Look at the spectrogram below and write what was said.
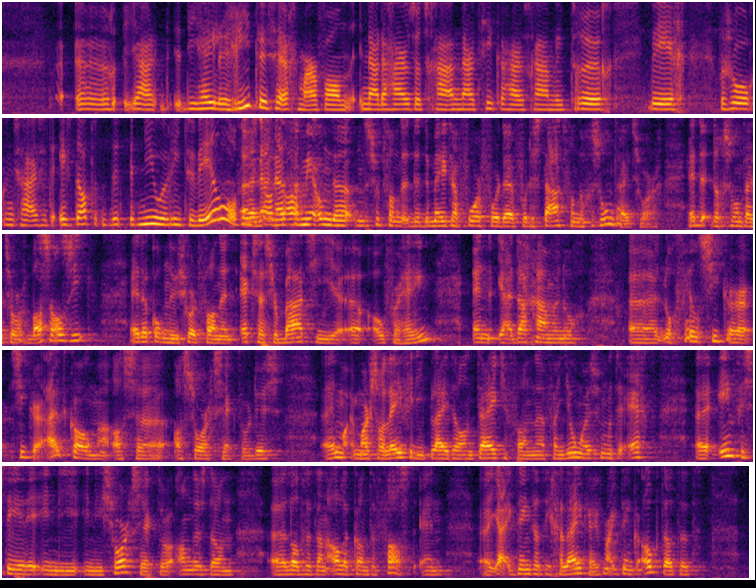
eh, ja, die hele rite, zeg maar, van naar de huisarts gaan, naar het ziekenhuis gaan, weer terug, weer verzorgingshuizen. Is dat de- het nieuwe ritueel? Of Eh, is nou, dat nou, het al- gaat meer om de, om de, soort van de, de metafoor voor de, voor de staat van de gezondheidszorg. De, de gezondheidszorg was al ziek. En er komt nu een soort van een exacerbatie eh, overheen. En ja, daar gaan we nog, eh, nog veel zieker, zieker uitkomen als, als zorgsector. Dus Marcel Levy die pleit al een tijdje van, van jongens, we moeten echt eh, investeren in die, in die zorgsector. Anders dan eh, loopt het aan alle kanten vast. En eh, ja, ik denk dat hij gelijk heeft. Maar ik denk ook dat het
